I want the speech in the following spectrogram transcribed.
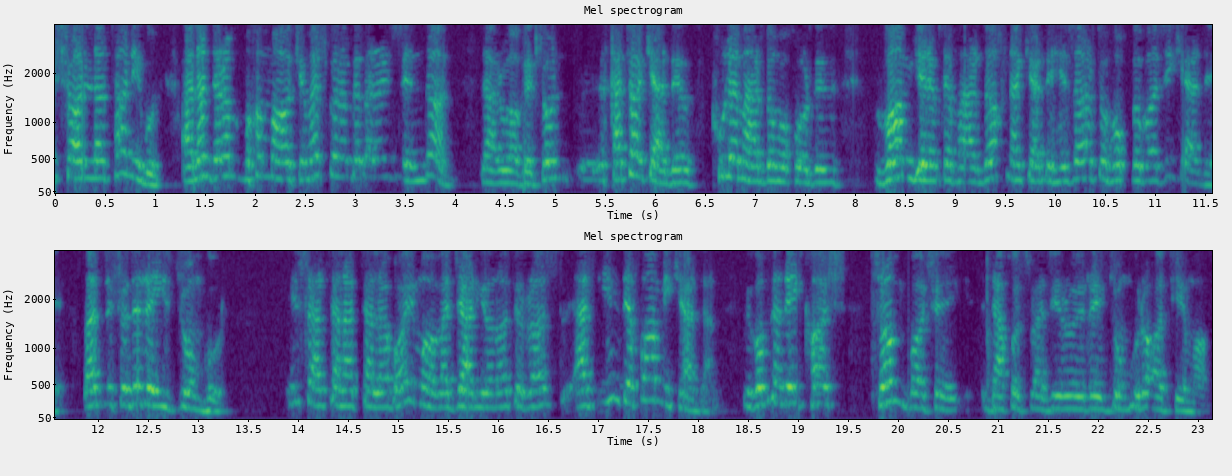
شالاتانی بود. الان دارم می‌خوام محاکمش کنم ببرن زندان. در واقع چون خطا کرده پول مردم رو خورده وام گرفته پرداخت نکرده هزار تا حقوق بازی کرده. بعد شده رئیس جمهور. این سلطنت طلبای ما و جریانات راست از این دفاع می‌کردن. می‌گفتن ای کاش ترامپ باشه نخست وزیر و رئیس جمهور آتی ما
